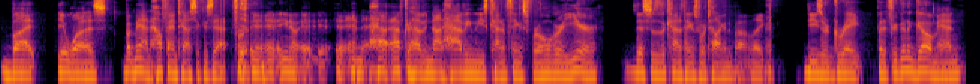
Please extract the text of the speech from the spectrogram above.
but it was but man, how fantastic is that? For yeah. Eh, eh, you know, eh, and after having not having these kind of things for over a year, this is the kind of things we're talking about. Like, right. these are great. But if you're going to go, man,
